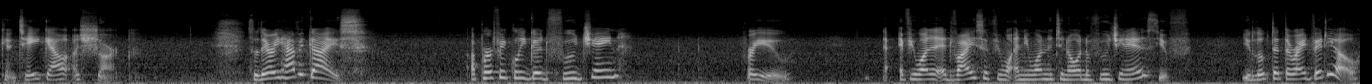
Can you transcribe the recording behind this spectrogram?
can take out a shark. So there you have it, guys. A perfectly good food chain for you. If you wanted advice, if you want, and you wanted to know what a food chain is, you've you looked at the right video.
